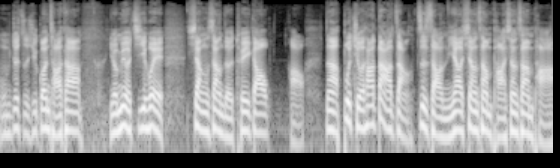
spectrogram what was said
我们就只需观察它有没有机会向上的推高。好，那不求它大涨，至少你要向上爬，向上爬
